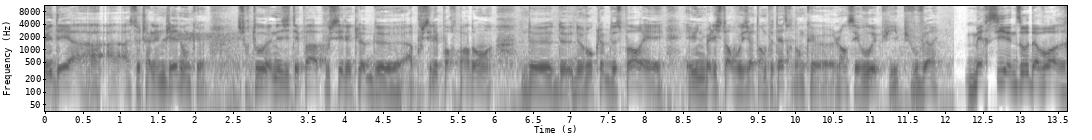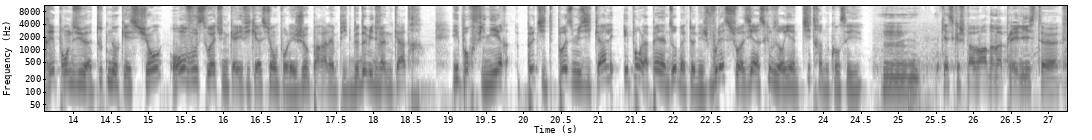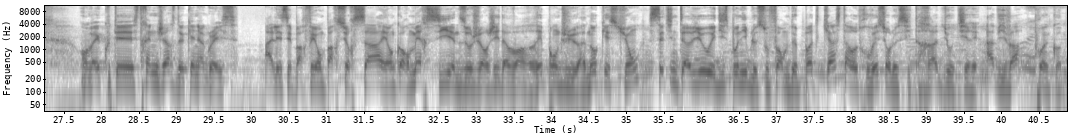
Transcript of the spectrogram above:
aider à, se challenger. Donc surtout n'hésitez pas à pousser les clubs de à pousser les portes pardon, de, vos clubs de sport et, et, une belle histoire vous y attend peut-être. Donc euh, lancez-vous et puis, puis vous verrez. Merci Enzo d'avoir répondu à toutes nos questions. On vous souhaite une qualification pour les Jeux paralympiques de 2024. Et pour finir, petite pause musicale. Et pour la peine Enzo, bah tenez, je vous laisse choisir. Est-ce que vous auriez un titre à nous conseiller? Hmm, Qu'est-ce que je peux avoir dans ma playlist? Euh, On va écouter Strangers de Kenya Grace. Allez, c'est parfait, on part sur ça. Et encore merci Enzo Giorgi d'avoir répondu à nos questions. Cette interview est disponible sous forme de podcast à retrouver sur le site radio-aviva.com.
